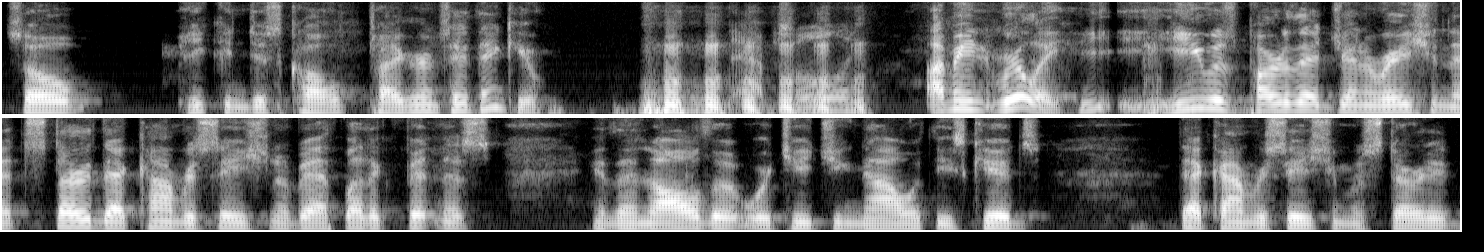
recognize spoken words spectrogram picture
So he can just call Tiger and say thank you. Absolutely. I mean, really, he, he was part of that generation that started that conversation of athletic fitness. And then all that we're teaching now with these kids, that conversation was started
